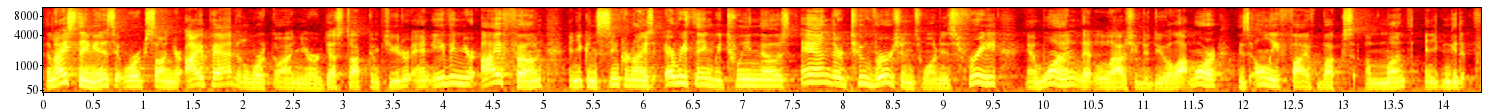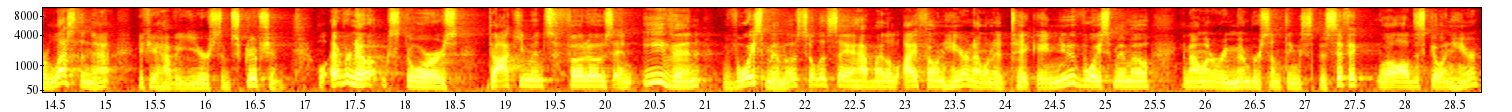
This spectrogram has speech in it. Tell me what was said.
The nice thing is it works on your iPad, it'll work on your desktop computer, and even your iPhone, and you can synchronize everything between those, and there are two versions. One is free, and one that allows you to do a lot more is only five bucks a month, and you can get it for less than that if you have a year subscription. Well, Evernote stores documents, photos, and even voice memos. So let's say I have my little iPhone here and I want to take a new voice memo and I want to remember something specific. Well, I'll just go in here.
